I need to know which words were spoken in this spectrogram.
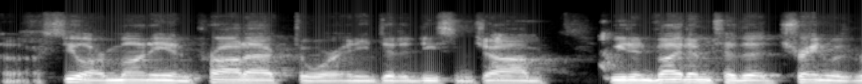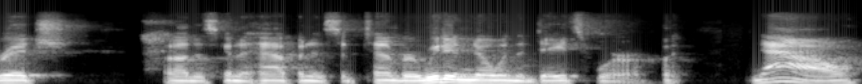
uh, steal our money and product or and he did a decent job. We'd invite him to the train with rich uh, that's going to happen in september. We didn't know when the dates were but now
